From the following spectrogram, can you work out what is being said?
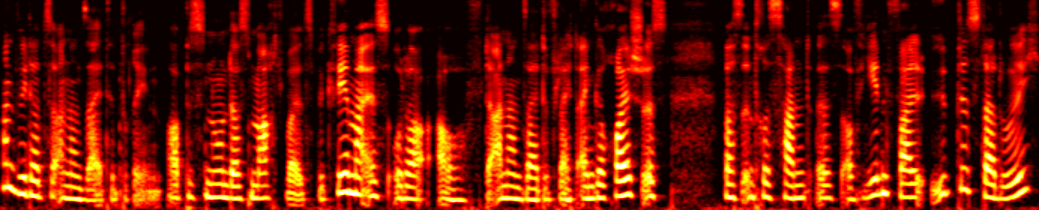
und wieder zur anderen Seite drehen. Ob es nun das macht, weil es bequemer ist oder auf der anderen Seite vielleicht ein Geräusch ist, was interessant ist. Auf jeden Fall übt es dadurch,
